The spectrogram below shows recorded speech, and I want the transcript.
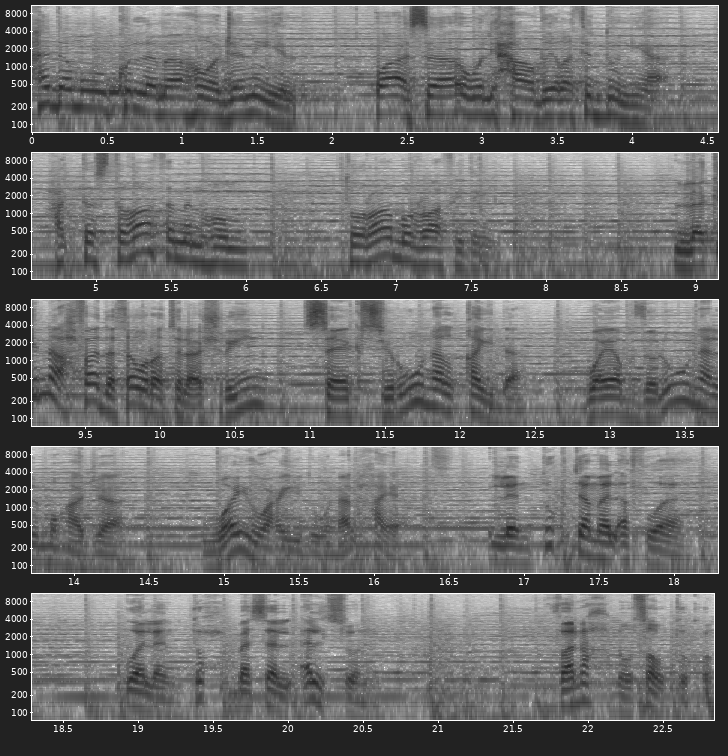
هدموا كل ما هو جميل وأساءوا لحاضرة الدنيا. حتى استغاث منهم تراب الرافدين. لكن أحفاد ثورة العشرين سيكسرون القيد. ويبذلون المهاجاة ويعيدون الحياة. لن تكتم الأفواه ولن تحبس الألسن. فنحن صوتكم.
